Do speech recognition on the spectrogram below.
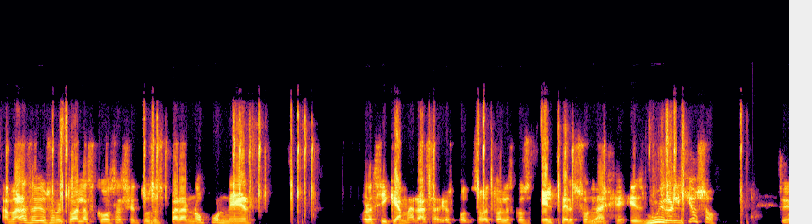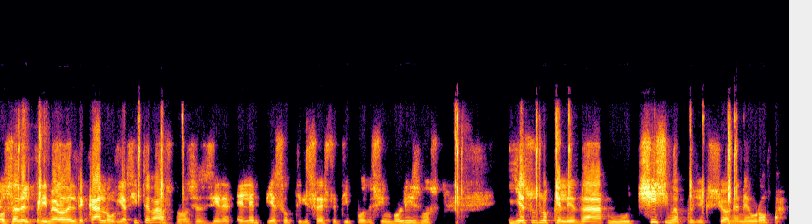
amarás a Dios sobre todas las cosas. Entonces, para no poner, ahora sí que amarás a Dios sobre todas las cosas, el personaje es muy religioso. O sea, del primero del decálogo, y así te vas, ¿no? Es decir, él empieza a utilizar este tipo de simbolismos. Y eso es lo que le da muchísima proyección en Europa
